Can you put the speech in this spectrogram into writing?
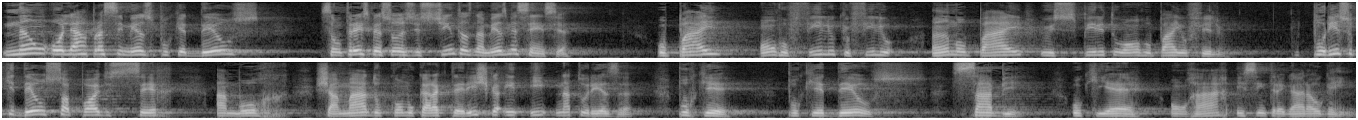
não olhar para si mesmo, porque Deus são três pessoas distintas na mesma essência. O Pai honra o Filho, que o Filho ama o Pai, e o Espírito honra o Pai e o Filho. Por isso que Deus só pode ser amor, chamado como característica e, e natureza. Por quê? porque Deus sabe o que é honrar e se entregar a alguém.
